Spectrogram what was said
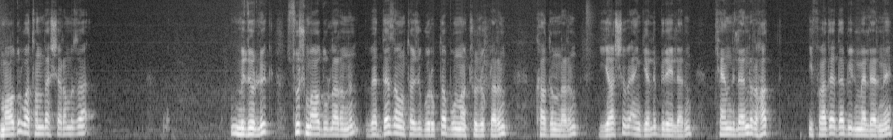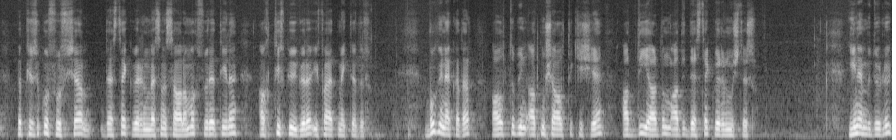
Mağdur vatandaşlarımıza müdürlük suç mağdurlarının ve dezavantajlı grupta bulunan çocukların, kadınların, yaşlı ve engelli bireylerin kendilerini rahat ifade edebilmelerini ve psikososyal destek verilmesini sağlamak suretiyle aktif bir görev ifade etmektedir. Bugüne kadar 6066 kişiye adli yardım, adli destek verilmiştir. Yine müdürlük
